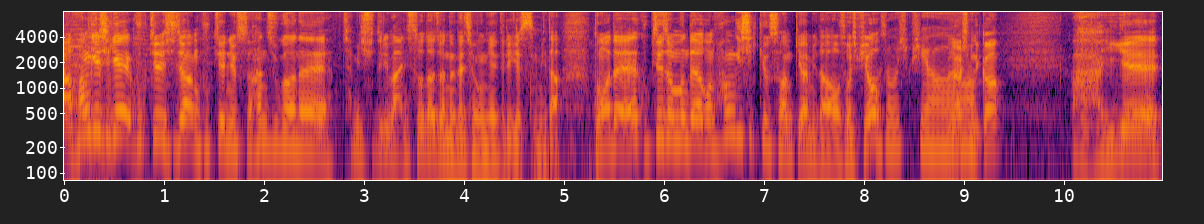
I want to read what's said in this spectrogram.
자, 황기식의 국제시장 국제뉴스 한 주간에 참 이슈들이 많이 쏟아졌는데 정리해드리겠습니다. 동아대 국제전문대학원 황기식 교수 함께합니다. 어서 오십시오. 어서 오십시오. 안녕하십니까? 아 이게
